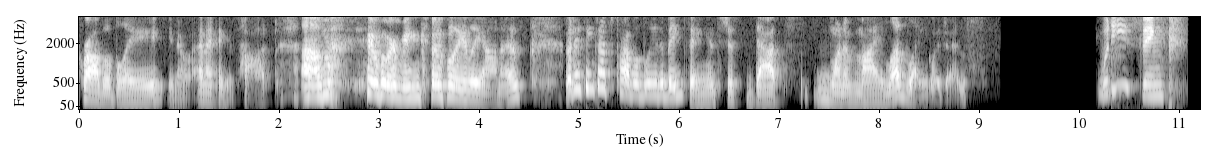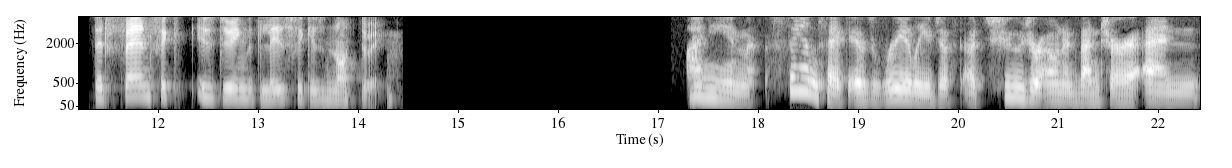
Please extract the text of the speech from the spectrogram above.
probably, you know, and I think it's hot. Um, if we're being completely honest. But I think that's probably the big thing. It's just that's one of my love languages. What do you think that fanfic is doing that lesfic is not doing? I mean, fanfic is really just a choose your own adventure. And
